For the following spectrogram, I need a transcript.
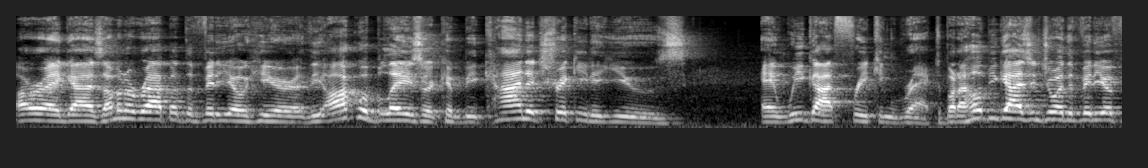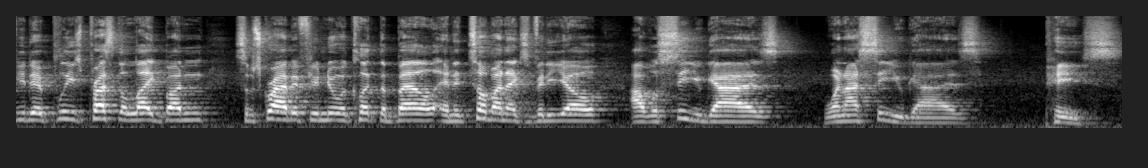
All right, guys, I'm gonna wrap up the video here. The Aqua Blazer can be kind of tricky to use and we got freaking wrecked. But I hope you guys enjoyed the video. If you did, please press the like button, subscribe if you're new, and click the bell. And until my next video, I will see you guys when I see you guys. Peace.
